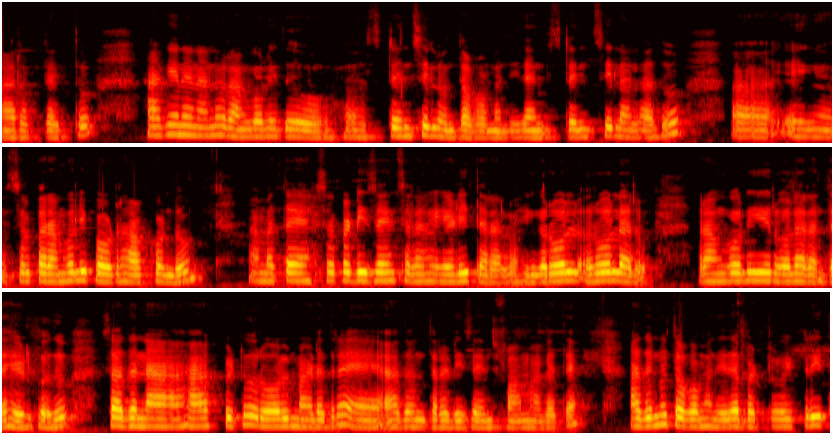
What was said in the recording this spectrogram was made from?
ಹಾರೋಗ್ತಾಯಿತ್ತು ಹಾಗೆಯೇ ನಾನು ರಂಗೋಲಿದು ಸ್ಟೆನ್ಸಿಲ್ ಒಂದು ತೊಗೊಂಬಂದಿದ್ದೆ. ಸ್ಟೆನ್ಸಿಲ್ ಅಲ್ಲ ಅದು ಸ್ವಲ್ಪ ರಂಗೋಲಿ ಪೌಡ್ರ್ ಹಾಕ್ಕೊಂಡು ಮತ್ತು ಸ್ವಲ್ಪ ಡಿಸೈನ್ಸ್ ಎಲ್ಲ ಎಳಿತಾರಲ್ವ, ಹಿಂಗೆ ರೋಲ್, ರೋಲರು, ರಂಗೋಲಿ ರೋಲರ್ ಅಂತ ಹೇಳ್ಬೋದು. ಸೊ ಅದನ್ನು ಹಾಕಿಬಿಟ್ಟು ರೋಲ್ ಮಾಡಿದ್ರೆ ಅದೊಂಥರ ಡಿಸೈನ್ಸ್ ಫಾರ್ಮ್ ಆಗುತ್ತೆ. ಅದನ್ನು ತೊಗೊಂಬಂದಿದ್ದೆ ಬಟ್ ವಿಪರೀತ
